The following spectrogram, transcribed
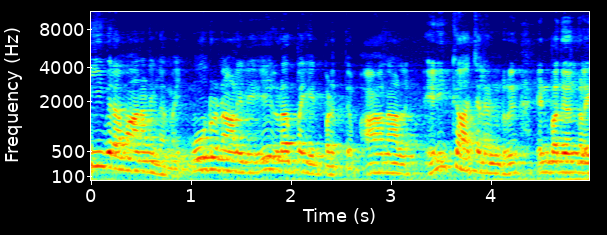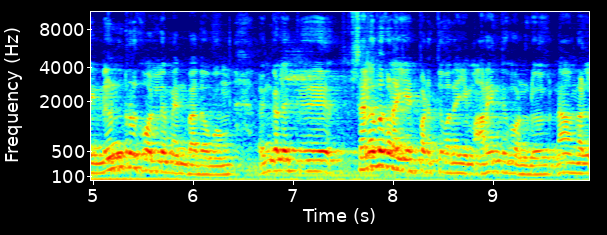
தீவிரமான நிலைமை. மூன்று நாளிலேயே இழப்பை ஏற்படுத்தும். ஆனால் எலிக்காய்ச்சல் என்று என்பது எங்களை நின்று கொள்ளும் என்பதும் எங்களுக்கு செலவுகளை ஏற்படுத்துவதையும் அறிந்து கொண்டு நாங்கள்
